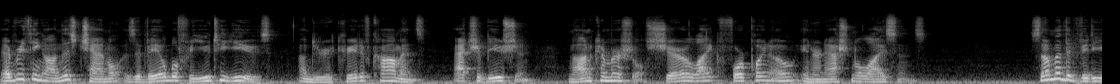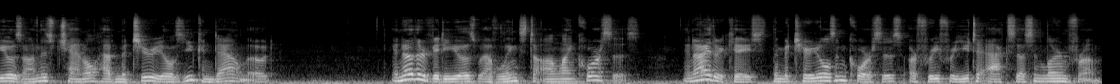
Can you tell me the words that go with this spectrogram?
Everything on this channel is available for you to use under a Creative Commons Attribution Non-Commercial Share Alike 4.0 International License. Some of the videos on this channel have materials you can download. And other videos have links to online courses. In either case, the materials and courses are free for you to access and learn from.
